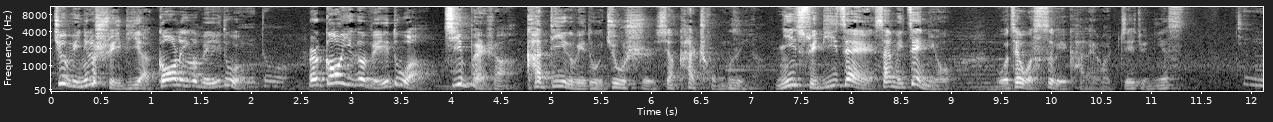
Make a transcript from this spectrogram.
就比那个水滴啊高了一个维度。维度。而高一个维度啊，基本上看第一个维度就是像看虫子一样。你水滴在三维再牛，我在我四维看来的话，直接就捏死。幸运。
